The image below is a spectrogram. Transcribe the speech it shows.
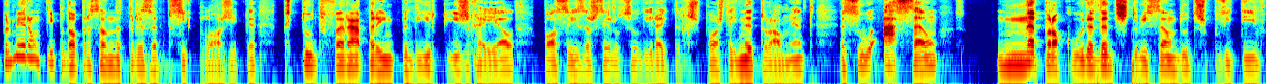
O primeiro é um tipo de operação de natureza psicológica que tudo fará para impedir que Israel possa exercer o seu direito de resposta e, naturalmente, a sua ação na procura da destruição do dispositivo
